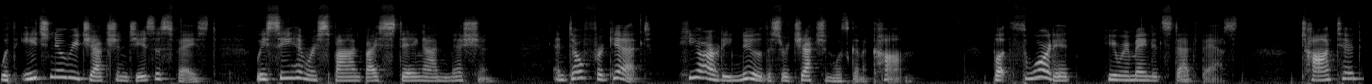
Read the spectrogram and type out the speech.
With each new rejection Jesus faced, we see him respond by staying on mission. And don't forget, he already knew this rejection was going to come. But thwarted, he remained steadfast. Taunted,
